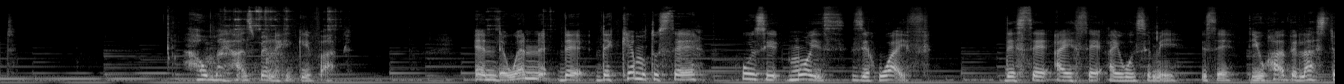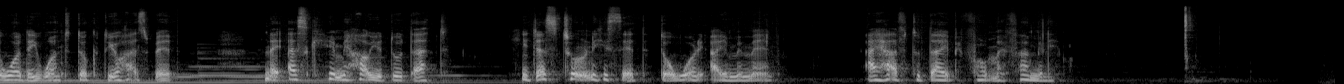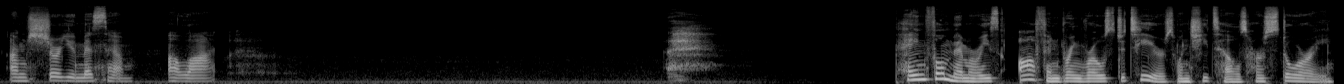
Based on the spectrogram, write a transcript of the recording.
how my husband, he gave up. And when they, they came to say, who's Moise, the wife, they say, I say, I was me. They say, do you have a last word you want to talk to your husband? And I asked him how you do that. He just turned, he said, don't worry, I am a man. I have to die before my family. I'm sure you miss him a lot. Painful memories often bring Rose to tears when she tells her story.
